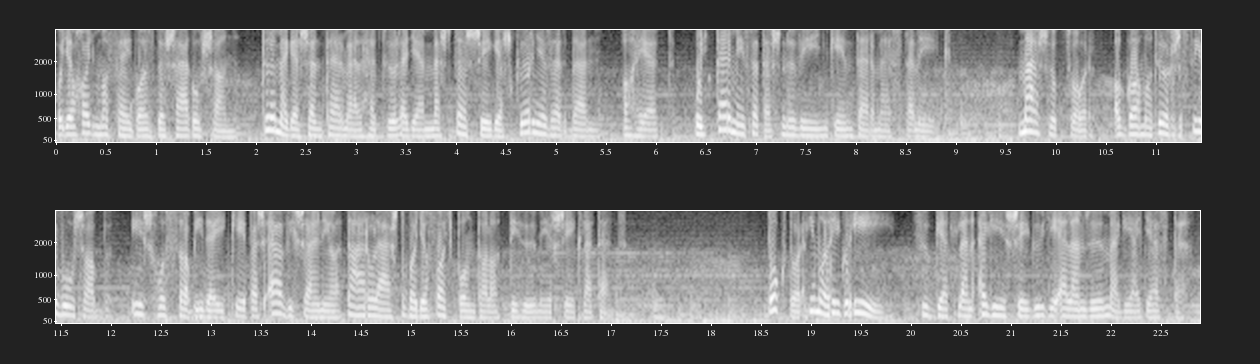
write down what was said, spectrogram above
hogy a hagymafej gazdaságosan, tömegesen termelhető legyen mesterséges környezetben, ahelyett, hogy természetes növényként termesztenék. Másodszor, a gamma törzs szívósabb, és hosszabb ideig képes elviselni a tárolást vagy a fagypont alatti hőmérsékletet. Dr. Himari Gray, független egészségügyi elemző megjegyezte.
